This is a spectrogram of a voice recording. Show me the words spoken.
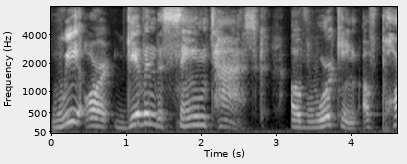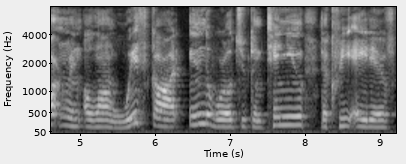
we are given the same task of working, of partnering along with God in the world to continue the creative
